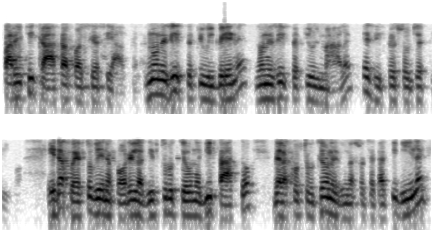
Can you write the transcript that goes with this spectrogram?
parificata a qualsiasi altra. Non esiste più il bene, non esiste più il male, esiste il soggettivo e da questo viene fuori la distruzione di fatto della costruzione di una società civile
